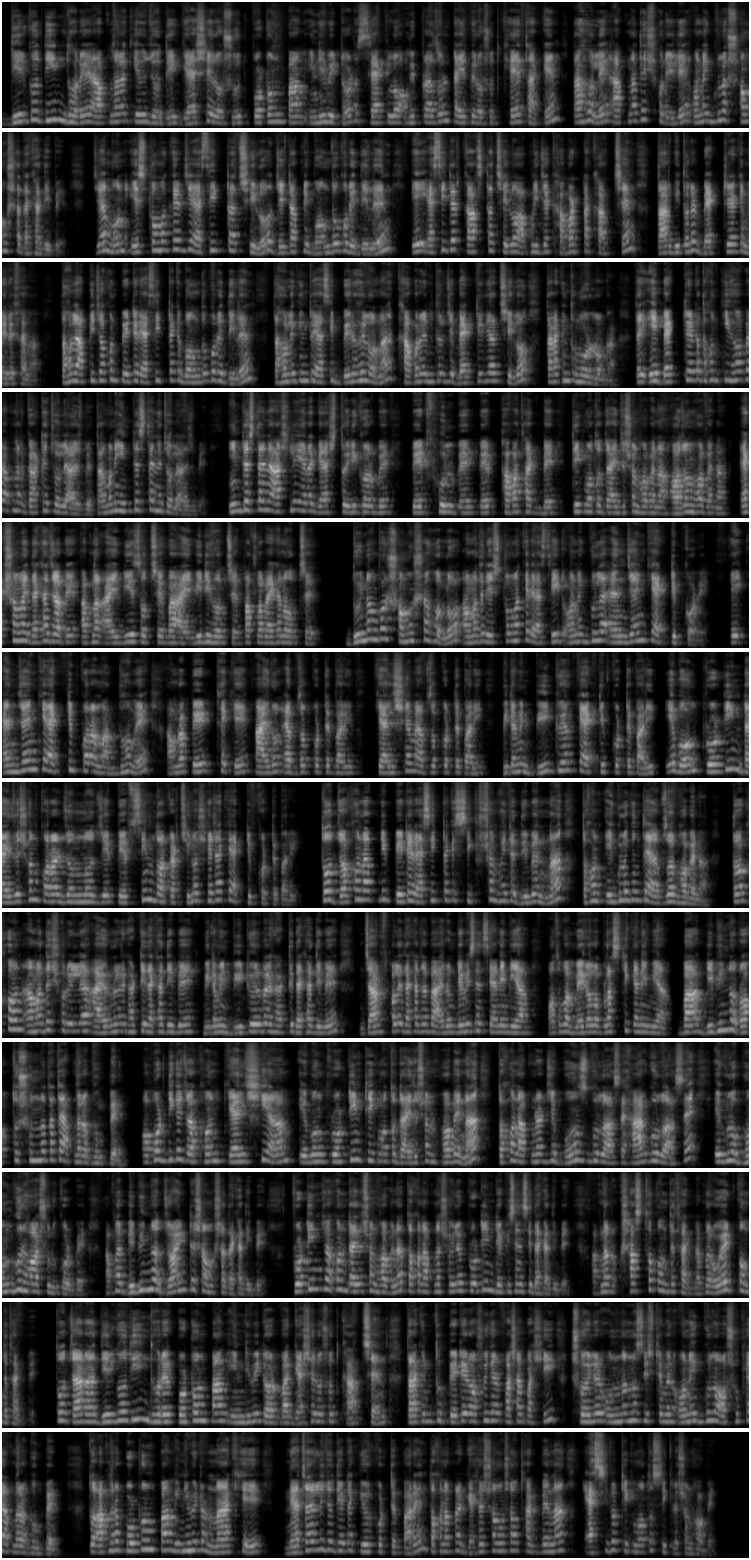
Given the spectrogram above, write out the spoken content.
দীর্ঘদিন ধরে আপনারা কেউ যদি গ্যাসের ওষুধ, প্রোটন পাম্প ইনহিবিটর, স্যাকলো অমিপ্রাজল টাইপের ওষুধ খেয়ে থাকেন, তাহলে আপনাদের শরীরে অনেকগুলো সমস্যা দেখা দিবে। যেমন স্টোমাকের যে অ্যাসিডটা ছিল যেটা আপনি বন্ধ করে দিলেন, এই অ্যাসিডের কাজটা ছিল আপনি যে খাবারটা খাচ্ছেন তার ভিতরের ব্যাকটেরিয়াকে মেরে ফেলা। তাহলে আপনি যখন পেটের অ্যাসিডটাকে বন্ধ করে দিলেন, তাহলে কিন্তু অ্যাসিড বের হইল না, খাবারের ভিতরে যে ব্যাকটেরিয়া ছিল তারা কিন্তু মরল না। তাই এই ব্যাকটেরিয়াটা তখন কি হবে? আপনার গাটে চলে আসবে তার মানে ইন্টেস্টাইনে চলে আসবে। ইন্টেস্টাইনে আসলে এরা গ্যাস তৈরি করবে পেট ফুলবে পেট ফাঁপা থাকবে ঠিক মতো ডাইজেশন হবে না হজম হবে না। এক সময় দেখা যাবে আপনার আইবিএস হচ্ছে বা আইবিডি হচ্ছে পাতলা পায়খানা হচ্ছে। দুই নম্বর সমস্যা হলো আমাদের স্টোমাকের অ্যাসিড অনেকগুলো এনজাইমকে অ্যাক্টিভ করে। এই এনজাইমকে অ্যাক্টিভ করার মাধ্যমে আমরা পেট থেকে আয়রন অ্যাবজর্ব করতে পারি, ক্যালসিয়াম অ্যাবজর্ব করতে পারি, ভিটামিন বি টুয়েলভকে অ্যাক্টিভ করতে পারি এবং প্রোটিন ডাইজেশন করার জন্য যে পেপসিন দরকার ছিল সেটাকে অ্যাক্টিভ করতে পারি। তো যখন আপনি পেটের অ্যাসিডটাকে সিকশন হইতে দিবেন না, তখন এগুলো কিন্তু অ্যাবজর্ব হবে না। তখন আমাদের শরীরে আয়রনের ঘাটতি দেখা দিবে, ভিটামিন বি টুয়েলভের ঘাটতি দেখা দিবে, যার ফলে দেখা যাবে আয়রন ডেফিসিয়েন্সি অ্যানিমিয়া অথবা মেগালোব্লাস্টিক অ্যানিমিয়া বা বিভিন্ন রক্ত শূন্যতাতে আপনারা ভুগবেন। অপরদিকে যখন ক্যালসিয়াম এবং প্রোটিন ঠিক মতো ডাইজেশন হবে না, তখন আপনার যে বোনসগুলো আছে, হাড়গুলো আছে, এগুলো ভঙ্গুর হওয়া শুরু করবে। আপনার বিভিন্ন জয়েন্টে সমস্যা দেখা দিবে। প্রোটিন যখন ডাইজেশন হবে না, তখন আপনার শরীরে প্রোটিন ডেফিসিয়েন্সি দেখা দিবে। আপনার স্বাস্থ্য কমতে থাকবে, আপনার ওয়েট কমতে থাকবে। তো যারা দীর্ঘদিন ধরে প্রোটন পাম্প ইনহিবিটর বা গ্যাসের ওষুধ খাচ্ছেন, তারা কিন্তু পেটের অসুখের পাশাপাশি শরীরের অন্যান্য সিস্টেমের অনেকগুলো অসুখে আপনারা ভুগবেন। তো আপনারা প্রোটন পাম্প ইনহিবিটর না খেয়ে ন্যাচারালি যদি এটা কিওর করতে পারেন, তখন আপনার গ্যাসের সমস্যাও থাকবে না অ্যাসিডও ঠিক মতো সিক্রেশন হবে।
